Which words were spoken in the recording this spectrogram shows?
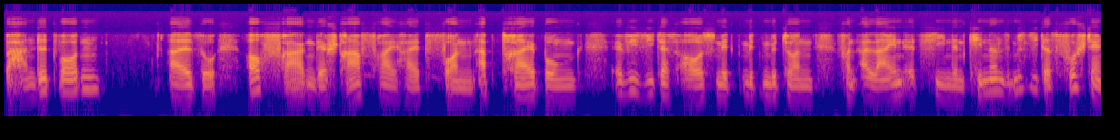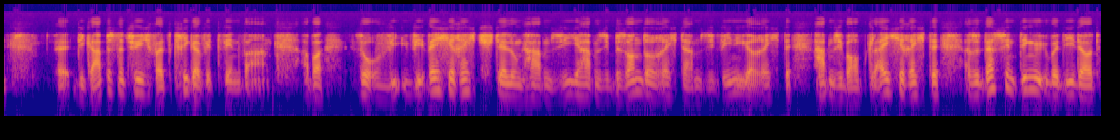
behandelt worden. Also auch Fragen der Straffreiheit von Abtreibung. Äh, wie sieht das aus mit, mit Müttern von alleinerziehenden Kindern? Sie müssen sich das vorstellen. Äh, die gab es natürlich, weil es Kriegerwitwen waren. Aber so, wie, wie, welche Rechtsstellung haben Sie? Haben Sie besondere Rechte? Haben Sie weniger Rechte? Haben Sie überhaupt gleiche Rechte? Also das sind Dinge, über die dort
